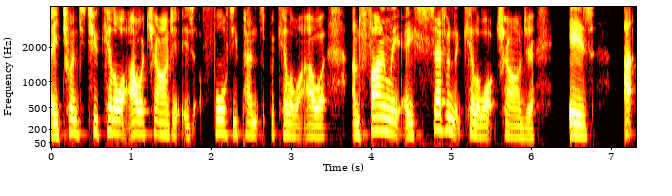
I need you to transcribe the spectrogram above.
A 22 kilowatt hour charger is 40 pence per kilowatt hour. And finally, a 7 kilowatt charger is at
